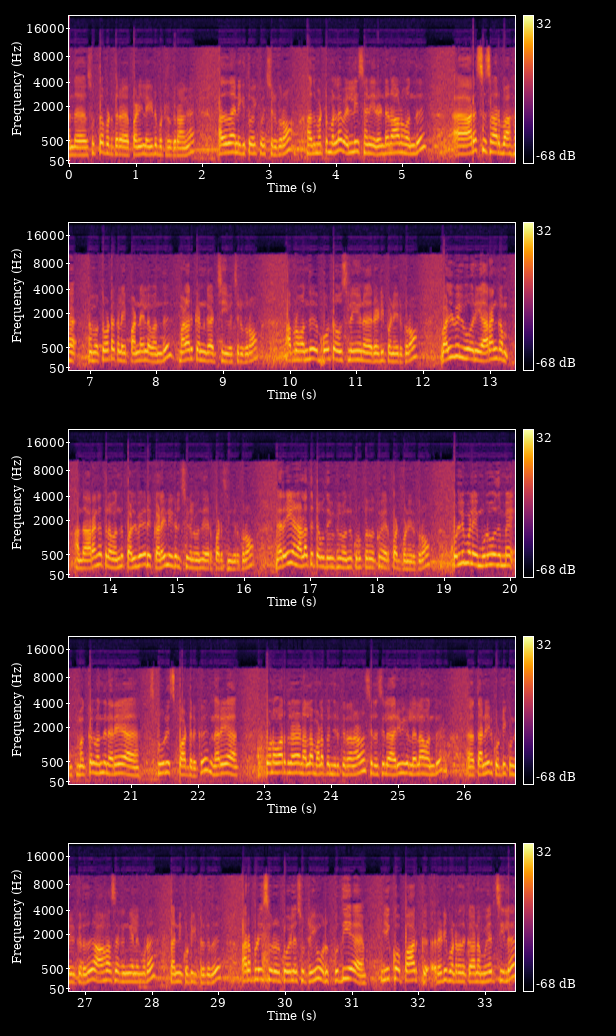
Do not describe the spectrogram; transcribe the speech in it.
அந்த சுத்தப்படுத்துகிற பணியில் ஈடுபட்டிருக்கிறாங்க. அதை தான் இன்றைக்கி துவக்கி வச்சுருக்கிறோம். அது மட்டுமல்ல வெள்ளி சனி ரெண்டு நாளும் வந்து அரசு சார்பாக நம்ம தோட்டக்கலை பண்ணையில் வந்து மலர் கண்காட்சி வச்சுருக்கிறோம். அப்புறம் வந்து போட் ஹவுஸ்லேயும் ரெடி பண்ணியிருக்கிறோம். வல்வில் ஓரி அரங்கம் அந்த அரங்கத்தில் வந்து பல்வேறு கலை நிகழ்ச்சிகள் வந்து ஏற்பாடு செஞ்சுருக்கிறோம். நிறைய நலத்திட்ட உதவிகள் வந்து கொடுக்கறதுக்கும் ஏற்பாடு பண்ணியிருக்கிறோம். கொல்லிமலை முழுவதுமே மக்கள் வந்து நிறைய டூரிஸ்ட் ஸ்பாட் இருக்குது நிறைய போன வாரத்தில் நல்லா மழை பெஞ்சிருக்கிறதுனால சில சில அருவிகள் எல்லாம் வந்து தண்ணீர் கொட்டி கொண்டிருக்கிறது. ஆகாச கங்கையிலும் கூட தண்ணி கொட்டிகிட்டு இருக்குது. அரப்பளீஸ்வரர் கோயிலை சுற்றியும் ஒரு புதிய ஈகோ பார்க் ரெடி பண்ணுறதுக்கான முயற்சியில்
